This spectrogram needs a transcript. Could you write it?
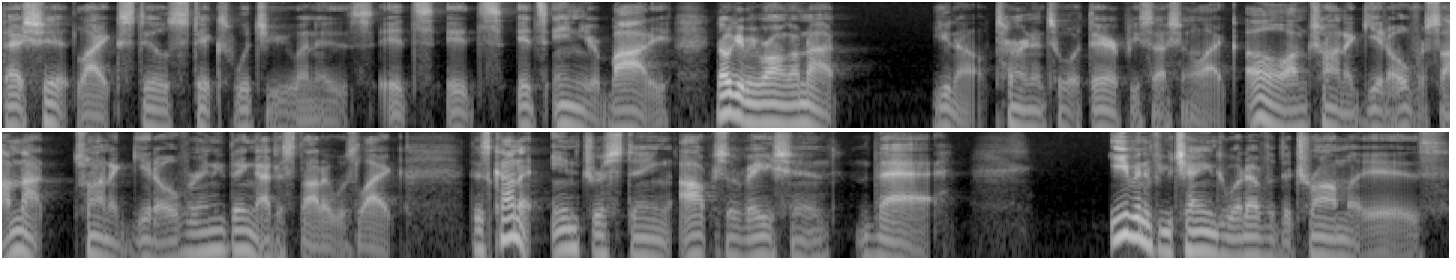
that shit like still sticks with you and is it's it's it's in your body. Don't get me wrong, I'm not you know, turn into a therapy session like, "Oh, I'm trying to get over." So I'm not trying to get over anything. I just thought it was like this kind of interesting observation that even if you change whatever the trauma is,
